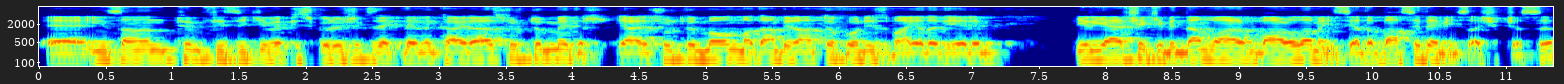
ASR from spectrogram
e, insanın tüm fiziki ve psikolojik zevklerinin kaynağı sürtünmedir. Yani sürtünme olmadan bir antagonizma ya da diyelim bir yer çekiminden var, var olamayız ya da bahsedemeyiz açıkçası.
